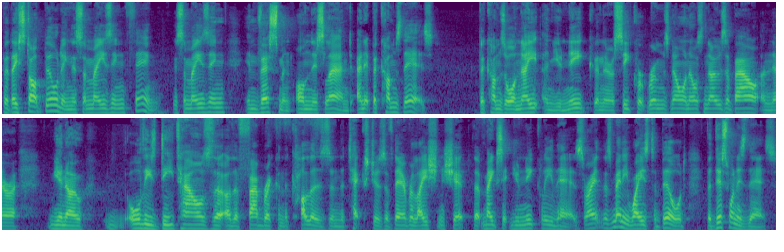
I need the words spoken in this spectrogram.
but they start building this amazing thing, this amazing investment on this land, and it becomes theirs. It becomes ornate and unique, and there are secret rooms no one else knows about, and there are, you know, all these details that are the fabric and the colors and the textures of their relationship that makes it uniquely theirs, right? There's many ways to build, but this one is theirs.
